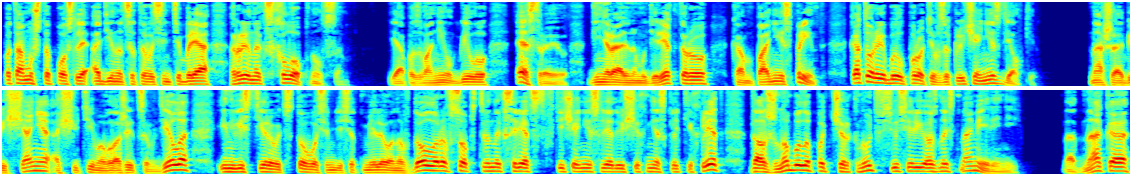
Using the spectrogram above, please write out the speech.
потому что после 11 сентября рынок схлопнулся. Я позвонил Биллу Эсрею, генеральному директору компании Sprint, который был против заключения сделки. Наше обещание ощутимо вложиться в дело, инвестировать 180 миллионов долларов собственных средств в течение следующих нескольких лет должно было подчеркнуть всю серьезность намерений. Однако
